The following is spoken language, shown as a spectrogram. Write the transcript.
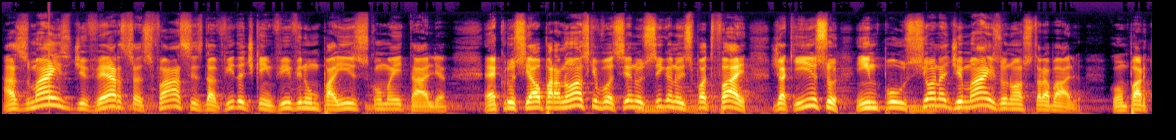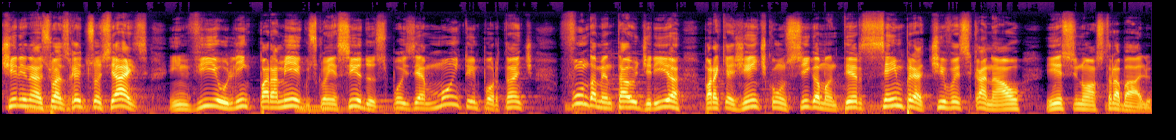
as mais diversas faces da vida de quem vive num país como a Itália. É crucial para nós que você nos siga no Spotify, já que isso impulsiona demais o nosso trabalho. Compartilhe nas suas redes sociais, envie o link para amigos, conhecidos, pois é muito importante, fundamental, eu diria, para que a gente consiga manter sempre ativo esse canal, esse nosso trabalho.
